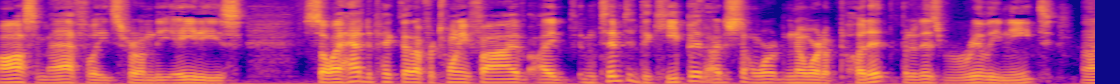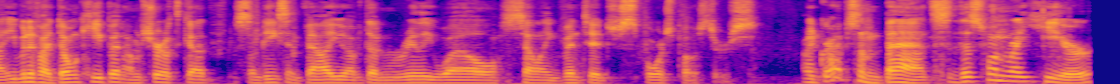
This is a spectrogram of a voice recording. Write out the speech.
awesome athletes from the 80s. So I had to pick that up for 25. I am tempted to keep it. I just don't know where to put it, but it is really neat. Uh, even if I don't keep it, I'm sure it's got some decent value. I've done really well selling vintage sports posters. I grabbed some bats. This one right here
